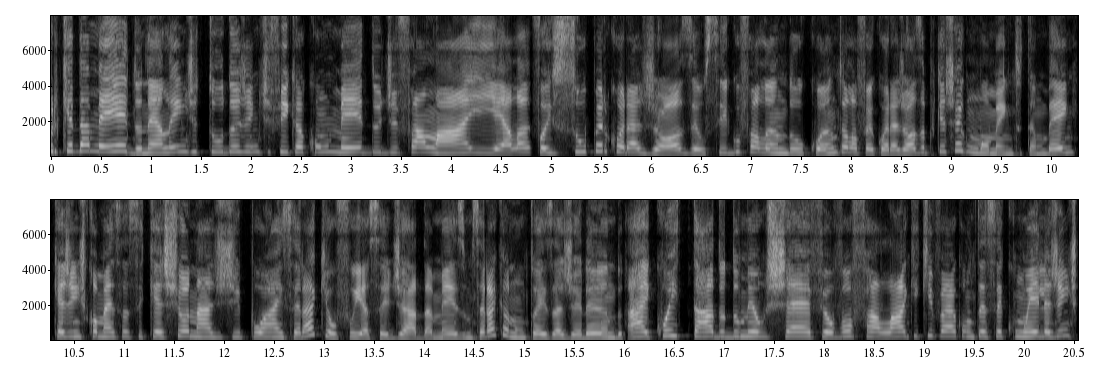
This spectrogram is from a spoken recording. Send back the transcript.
porque dá medo, né? Além de tudo, a gente fica com medo de falar e ela foi super corajosa. Eu sigo falando o quanto ela foi corajosa, porque chega um momento também que a gente começa a se questionar de tipo, ai, será que eu fui assediada mesmo? Será que eu não tô exagerando? Ai, coitado do meu chefe, eu vou falar, o que, que vai acontecer com ele? A gente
